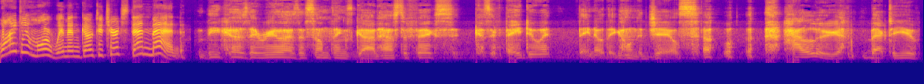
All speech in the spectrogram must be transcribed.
Why do more women go to church than men? Because they realize that some things God has to fix. Because if they do it, they know they're going to jail. So, hallelujah. Back to you.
